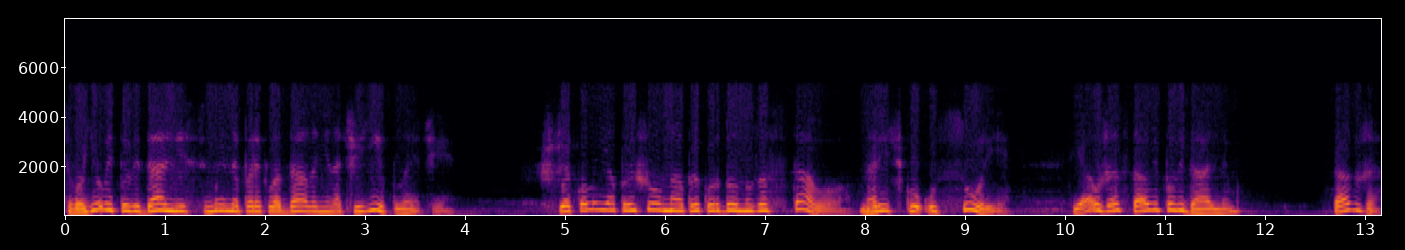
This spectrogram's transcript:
свою відповідальність ми не перекладали ні на чиї плечі. Ще коли я прийшов на прикордонну заставу на річку Уссурі, я вже став відповідальним. Так же?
